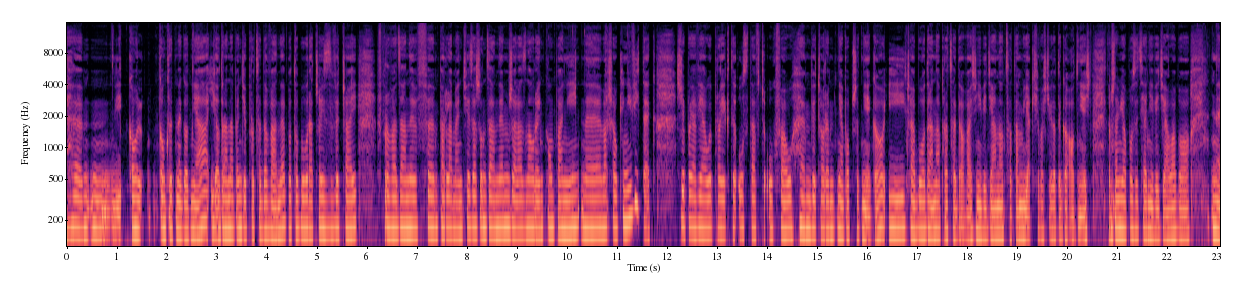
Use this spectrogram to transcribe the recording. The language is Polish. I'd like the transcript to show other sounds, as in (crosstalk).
konkretnego dnia i od rana będzie procedowane, bo to był raczej zwyczaj wprowadzany w parlamencie zarządzanym żelazną ręką pani e, marszałkini Witek, że pojawiały projekty ustaw czy uchwał wieczorem dnia poprzedniego i trzeba było od rana procedować. Nie wiedziano, co tam, jak się właściwie do tego odnieść. No przynajmniej opozycja nie wiedziała, bo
